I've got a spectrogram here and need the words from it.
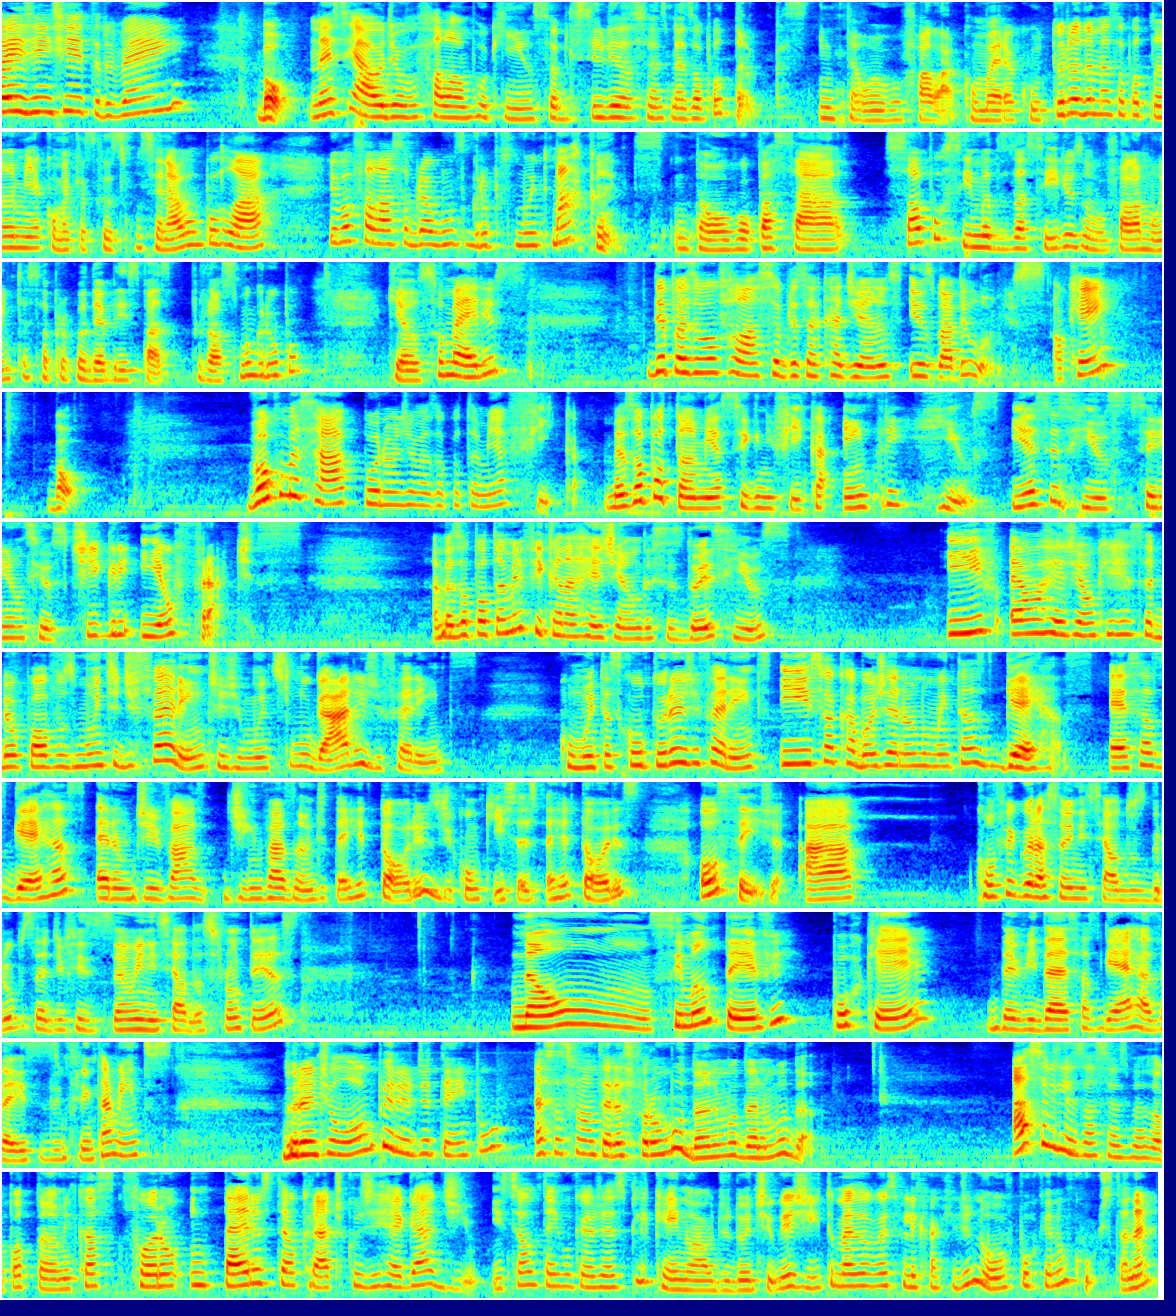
Oi, gente, tudo bem? Bom, nesse áudio eu vou falar um pouquinho sobre civilizações mesopotâmicas. Então, eu vou falar como era a cultura da Mesopotâmia, como é que as coisas funcionavam por lá, e vou falar sobre alguns grupos muito marcantes. Então, eu vou passar só por cima dos assírios, não vou falar muito, é só para poder abrir espaço para o próximo grupo, que é os sumérios. Depois eu vou falar sobre os acadianos e os babilônios, ok? Bom, Vou começar por onde a Mesopotâmia fica. Mesopotâmia significa entre rios, e esses rios seriam os rios Tigre e Eufrates. A Mesopotâmia fica na região desses dois rios e é uma região que recebeu povos muito diferentes, de muitos lugares diferentes, com muitas culturas diferentes, e isso acabou gerando muitas guerras. Essas guerras eram de, invasão de territórios, de conquista de territórios, ou seja, a configuração inicial dos grupos, a divisão inicial das fronteiras, não se manteve porque, devido a essas guerras, a esses enfrentamentos, durante um longo período de tempo, essas fronteiras foram mudando, mudando, mudando. As civilizações mesopotâmicas foram impérios teocráticos de regadio. Isso é um termo que eu já expliquei no áudio do Antigo Egito, mas eu vou explicar aqui de novo porque não custa, né?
